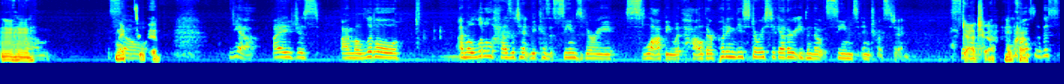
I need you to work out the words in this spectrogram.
Mm-hmm. Um, so, yeah, I just I'm a little I'm a little hesitant because it seems very sloppy with how they're putting these stories together, even though it seems interesting. So, gotcha. Okay. Also, this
